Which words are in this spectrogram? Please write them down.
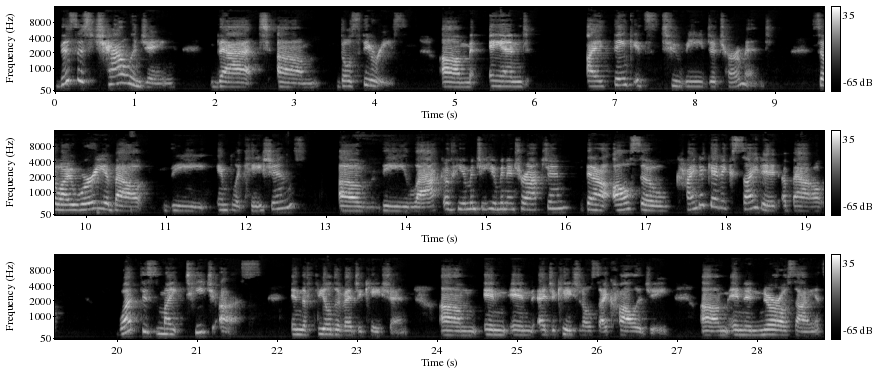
this is challenging that um, those theories. Um, and I think it's to be determined. So, I worry about the implications of the lack of human to human interaction then I also kind of get excited about what this might teach us in the field of education, um, in, in educational psychology, um, and in neuroscience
